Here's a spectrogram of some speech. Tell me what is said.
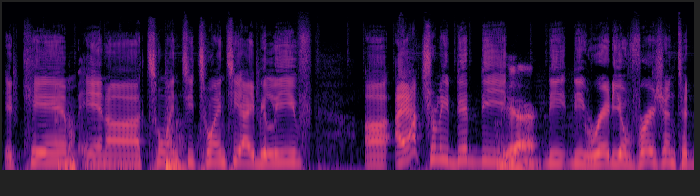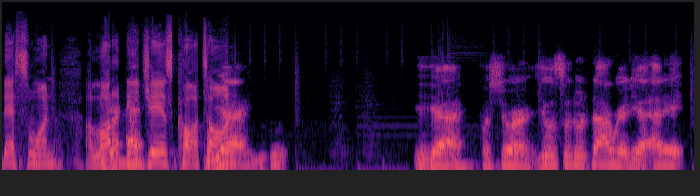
It came in uh 2020, I believe. Uh, I actually did the, Yeah. the the radio version to this one. A lot of DJs caught on. yeah. Yeah, for sure. You used to do that radio edit.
